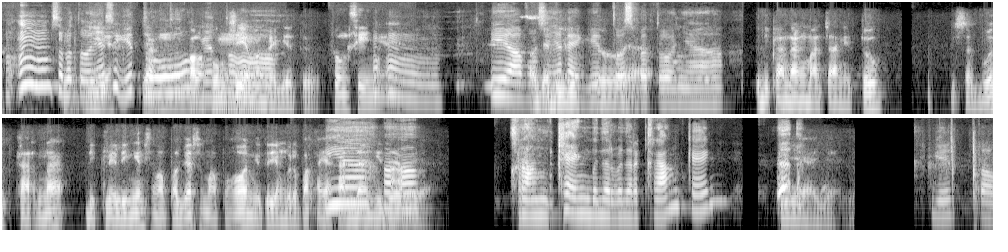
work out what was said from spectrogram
mah Mm, sebetulnya Iya. sih gitu. ya kalau gitu. fungsi emang kayak gitu fungsinya. Mm-mm. Iya, Oh, fungsinya jadi kayak gitu gitu ya. sebetulnya. jadi kandang macan itu disebut karena dikelilingin sama pagar sama pohon gitu yang berupa kayak Iya, kandang gitu ya, Bu uh-uh. ya Kerangkeng, bener-bener kerangkeng iya iya gitu.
